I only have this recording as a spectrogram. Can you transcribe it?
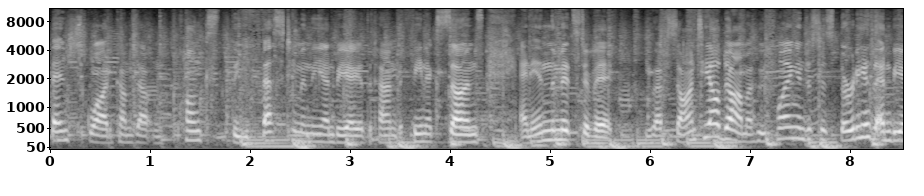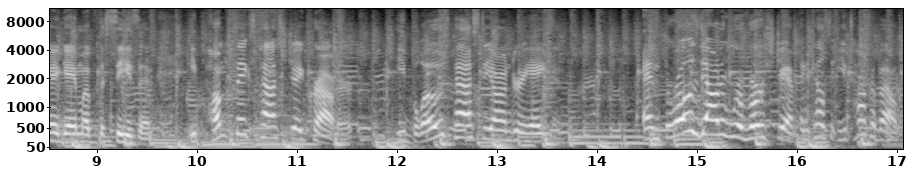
bench squad comes out and punks the best team in the NBA at the time, the Phoenix Suns. And in the midst of it, you have Santi Aldama, who's playing in just his 30th NBA game of the season. He pump fakes past Jae Crowder. He blows past DeAndre Ayton and throws down a reverse jam. And Kelcey, you talk about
